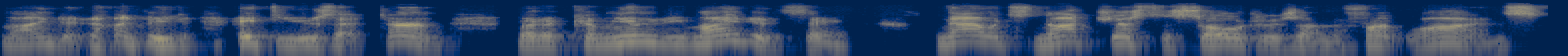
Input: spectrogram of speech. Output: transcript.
minded. I hate to use that term, but a community minded thing. Now it's not just the soldiers on the front lines.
